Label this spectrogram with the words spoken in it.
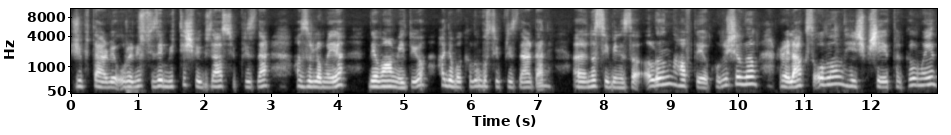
Jüpiter ve Uranüs size müthiş ve güzel sürprizler hazırlamaya devam ediyor. Hadi bakalım bu sürprizlerden e, nasibinizi alın. Haftaya konuşalım. Relax olun. Hiçbir şeye takılmayın.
